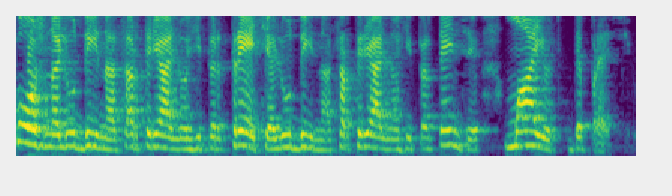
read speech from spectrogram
Кожна людина з артеріальною гіпер... третя людина з артеріальною гіпертензією мають депресію.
